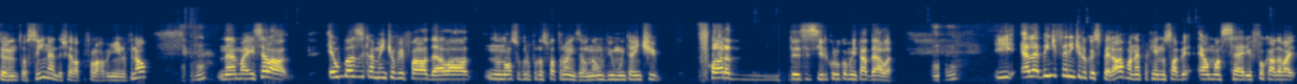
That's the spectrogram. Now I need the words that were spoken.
tanto assim, né? Deixei ela pra falar rapidinho no final. Uhum. Né? Mas, sei lá, eu basicamente ouvi falar dela no nosso grupo dos patrões. Eu não vi muita gente fora desse círculo comentar dela. Uhum. E ela é bem diferente do que eu esperava, né? Pra quem não sabe, é uma série focada, vai,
